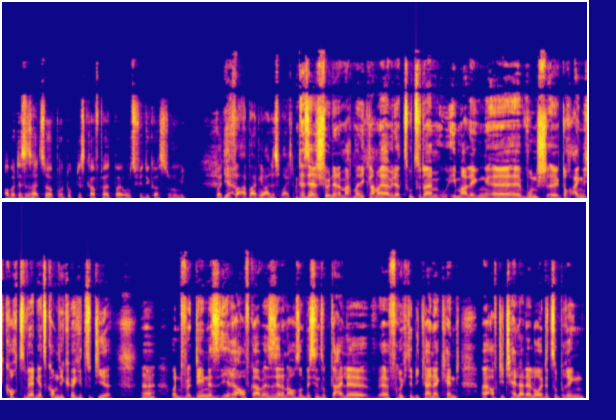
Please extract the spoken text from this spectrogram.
Aber das ist halt so ein Produkt, das kauft halt bei uns für die Gastronomie. Weil die Ja. verarbeiten ja alles weiter. Das ist ja das Schöne, dann macht man die Klammer ja wieder zu zu deinem ehemaligen äh, Wunsch, äh, doch eigentlich Koch zu werden. Jetzt kommen die Köche zu dir. Ja? Und denen ist ihre Aufgabe, ist es ja dann auch so ein bisschen so geile äh, Früchte, die keiner kennt, äh, auf die Teller der Leute zu bringen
